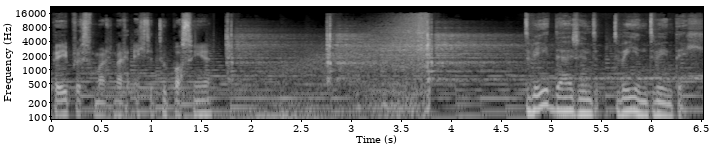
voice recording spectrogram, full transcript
papers, maar naar echte toepassingen. 2022.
